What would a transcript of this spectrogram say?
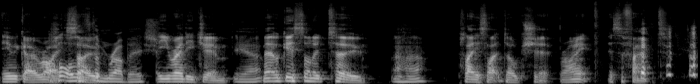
Here we go. Right. all so, of them rubbish. are you ready, Jim? Yeah. Metal Gear Solid Two Uh huh. Plays like dog shit. Right? It's a fact. It's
